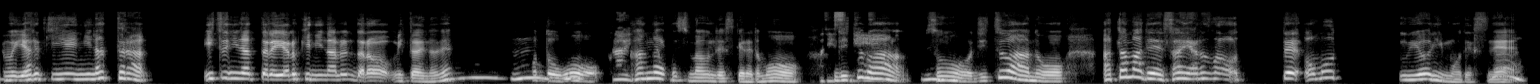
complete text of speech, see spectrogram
でもやる気になったら、いつになったらやる気になるんだろうみたいなね、ことをはい考えてしまうんですけれども、実は、うんそう、実はあの、頭でさあやるぞって思うよりもですね、うん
